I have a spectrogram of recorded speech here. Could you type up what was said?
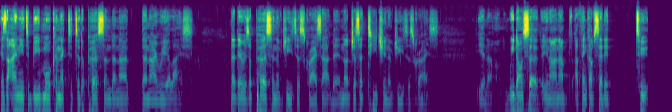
is that I need to be more connected to the person than I than I realize. That there is a person of Jesus Christ out there, not just a teaching of Jesus Christ. You know, we don't serve. You know, and I've, I think I've said it two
